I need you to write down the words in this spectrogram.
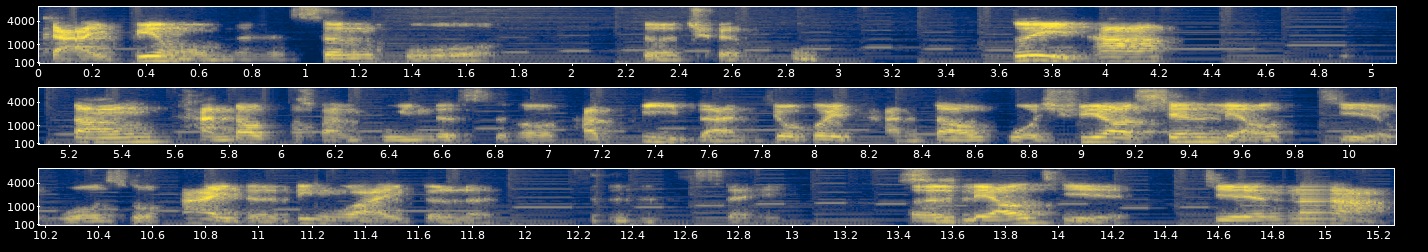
改变我们生活的全部。所以他当谈到传福音的时候，他必然就会谈到我需要先了解我所爱的另外一个人是谁，而了解接纳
